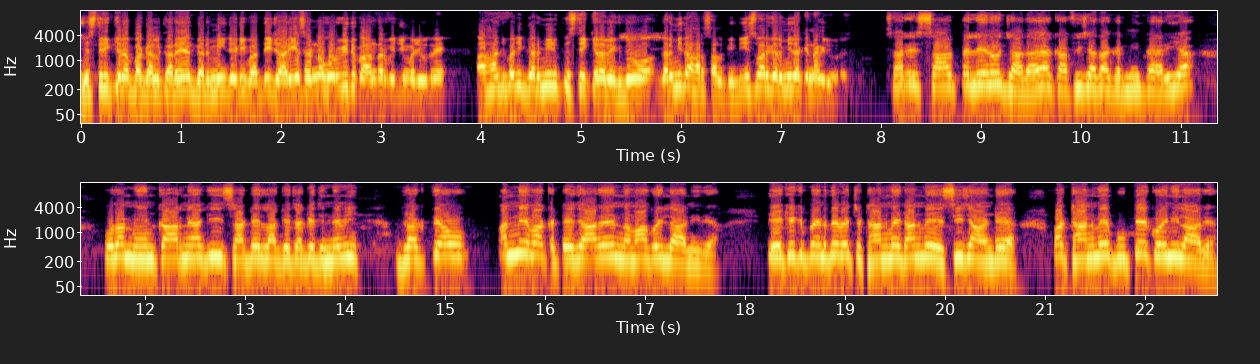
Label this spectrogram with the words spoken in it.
ਜਿਸ ਤਰੀਕੇ ਨਾਲ ਆਪਾਂ ਗੱਲ ਕਰ ਰਹੇ ਹਾਂ ਗਰਮੀ ਜਿਹੜੀ ਵੱਧਦੀ ਜਾ ਰਹੀ ਹੈ ਸਾਡੇ ਨਾਲ ਹੋਰ ਵੀ ਦੁਕਾਨਦਾਰ ਵੀ ਜੀ ਮੌਜੂਦ ਨੇ। ਹਾਂਜੀ ਭਾਜੀ ਗਰਮੀ ਨੂੰ ਕਿਸ ਤਰੀਕੇ ਨਾਲ ਵੇਖਦੇ ਹੋ? ਗਰਮੀ ਤਾਂ ਹਰ ਸਾਲ ਪੈਂਦੀ ਹੈ। ਇਸ ਵਾਰ ਗਰਮੀ ਦਾ ਕਿੰਨਾ ਕੁ ਜ਼ੋਰ ਹੈ? ਸਰ ਇਸ ਸਾਲ ਪਹਿਲੇ ਨੂੰ ਜ਼ਿਆਦਾ ਆ ਕਾਫੀ ਜ਼ਿਆਦਾ ਗਰਮੀ ਪੈ ਰਹੀ ਆ। ਉਹਦਾ ਮੇਨ ਕਾਰਨ ਆ ਕਿ ਸਾਡੇ ਲਾਗੇ ਜਾਗੇ ਜਿੰਨੇ ਵੀ ਦਰਖਤ ਆ ਉਹ ਅੰਨੇਵਾ ਕੱਟੇ ਜਾ ਰਹੇ ਨੇ, ਨਵਾਂ ਕੋਈ ਲਾ ਨਹੀਂ ਰਿਹਾ। ਇੱਕ ਇੱਕ ਪਿੰਡ ਦੇ ਵਿੱਚ 98 98 ਏਸੀ ਜਾਣਦੇ ਆ, ਪਰ 98 ਬੂਟੇ ਕੋਈ ਨਹੀਂ ਲਾ ਰਿਹਾ।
